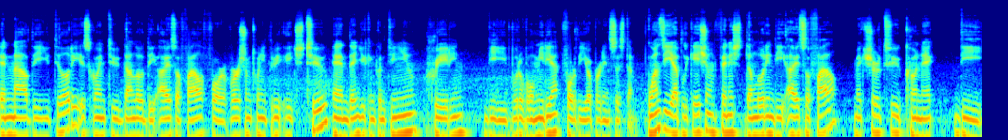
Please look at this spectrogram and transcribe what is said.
And now the utility is going to download the ISO file for version 23H2 and then you can continue creating the bootable media for the operating system. Once the application finished downloading the ISO file, make sure to connect the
